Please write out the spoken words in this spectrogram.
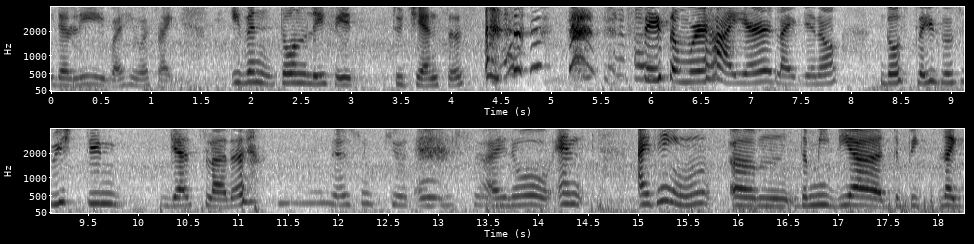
Delhi." But he was like, "Even don't leave it to chances. stay somewhere higher, like you know, those places which didn't get flooded." They're so cute. So I know, and I think um, the media, the big like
